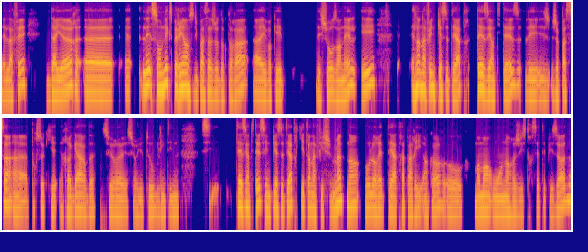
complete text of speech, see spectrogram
Elle l'a fait. D'ailleurs, son expérience du passage au doctorat a évoqué des choses en elle et elle en a fait une pièce de théâtre, thèse et antithèse. Je passe ça euh, pour ceux qui regardent sur, euh, sur YouTube, LinkedIn. thèse et antithèse, c'est une pièce de théâtre qui est en affiche maintenant au Lorette Théâtre à Paris, encore au moment où on enregistre cet épisode,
